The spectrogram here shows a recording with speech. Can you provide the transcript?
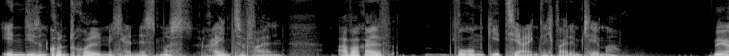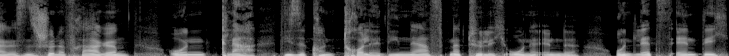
in diesen Kontrollmechanismus reinzufallen. Aber Ralf, worum geht's hier eigentlich bei dem Thema? Naja, das ist eine schöne Frage. Und klar, diese Kontrolle, die nervt natürlich ohne Ende. Und letztendlich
